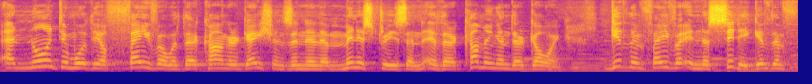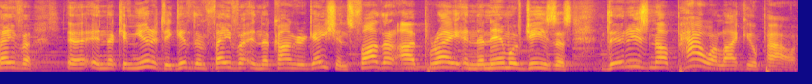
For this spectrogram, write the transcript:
anoint them with your favor with their congregations and in their ministries and their coming and their going. Give them favor in the city, give them favor uh, in the community, give them favor in the congregations. Father, I pray in the name of Jesus, there is no power like your power.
